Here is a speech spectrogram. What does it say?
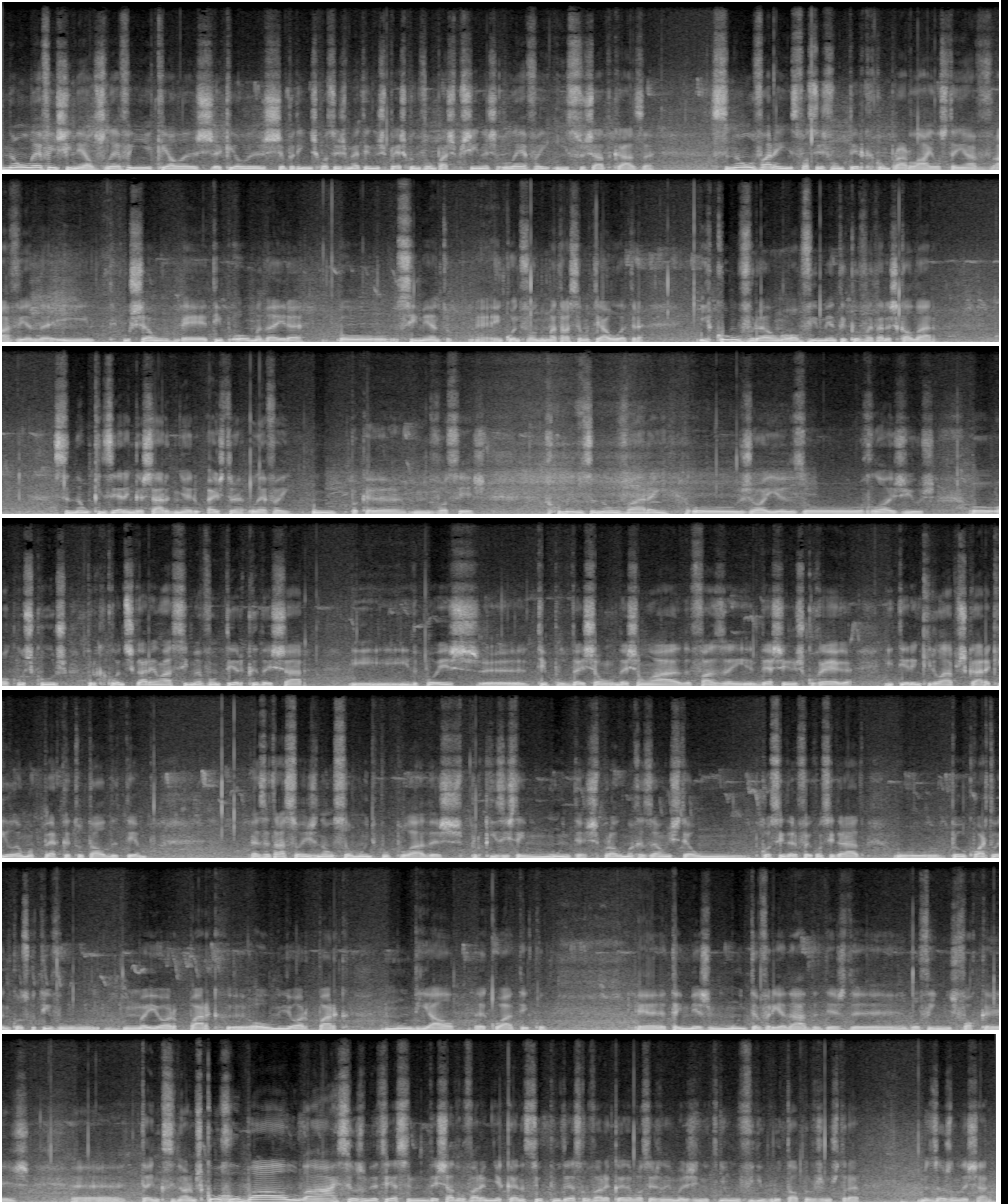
não levem chinelos, levem aquelas, aqueles sapatinhos que vocês metem nos pés quando vão para as piscinas, levem isso já de casa. Se não levarem isso, vocês vão ter que comprar lá, eles têm à, à venda e o chão é tipo ou madeira ou cimento, é, enquanto vão de uma atração até à outra. E com o verão, obviamente, aquilo vai estar a escaldar. Se não quiserem gastar dinheiro extra, levem um para cada um de vocês. Recomendo-vos a não levarem ou joias ou relógios ou óculos escuros, porque quando chegarem lá acima vão ter que deixar e, e, depois eh, tipo deixam, deixam lá, fazem, deixem escorrega e terem que ir lá buscar aquilo é uma perca total de tempo. As atrações não são muito populadas porque existem muitas. Por alguma razão, isto é um, foi considerado o, pelo quarto ano consecutivo o maior parque ou o melhor parque mundial aquático. É, tem mesmo muita variedade, desde golfinhos, focas, uh, tanques enormes, com robalo. Ai, se eles me tivessem deixado levar a minha cana, se eu pudesse levar a cana, vocês não imaginam, tinha um vídeo brutal para vos mostrar, mas eles não deixaram.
